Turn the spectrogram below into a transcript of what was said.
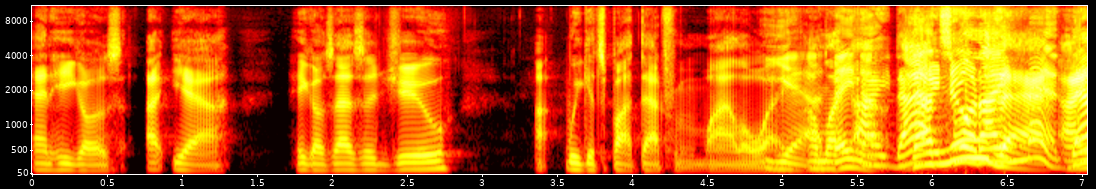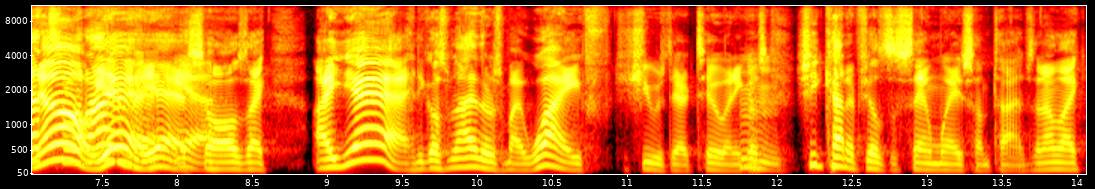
And he goes, "Yeah." He goes, "As a Jew." uh, We could spot that from a mile away. Yeah, I'm like. I, I That's knew what I that. meant. I know. what I yeah, meant. yeah, Yeah. So I was like, I yeah. And he goes, neither was my wife. She was there too. And he goes, Mhm. she kind of feels the same way sometimes. And I'm like,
